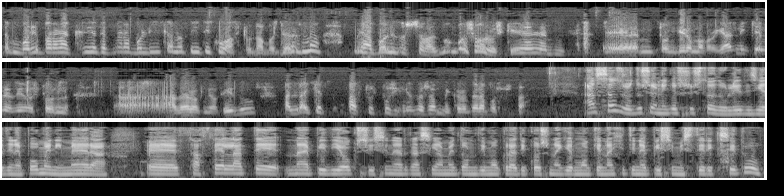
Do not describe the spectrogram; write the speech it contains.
δεν μπορεί παρά να κρίνεται πάρα πολύ ικανοποιητικό αυτό το αποτέλεσμα με απόλυτο σεβασμό προς όλους και ε, τον κύριο Μαυρογιάννη και βεβαίως τον Αβέρο Πνεοφίδου αλλά και αυτούς που συγκέντρωσαν μικρότερα ποσοστά. Αν σας ρωτούσε ο Νίκος Χριστοδουλίδης για την επόμενη μέρα, ε, θα θέλατε να επιδιώξει συνεργασία με τον Δημοκρατικό Συναγερμό και να έχει την επίσημη στήριξή του;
